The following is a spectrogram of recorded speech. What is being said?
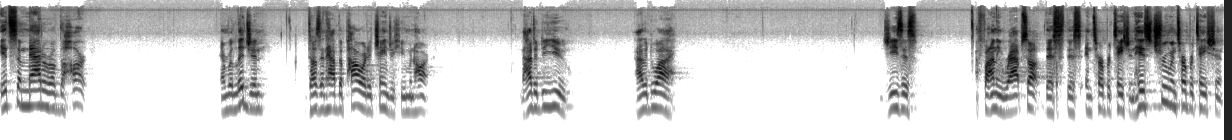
It's a matter of the heart. And religion doesn't have the power to change a human heart. Neither do you. Neither do I. Jesus finally wraps up this, this interpretation, his true interpretation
